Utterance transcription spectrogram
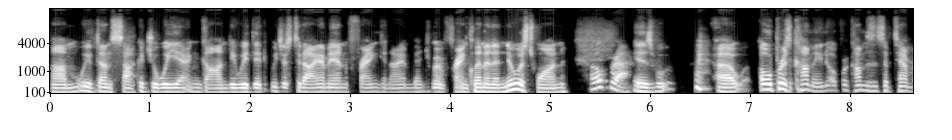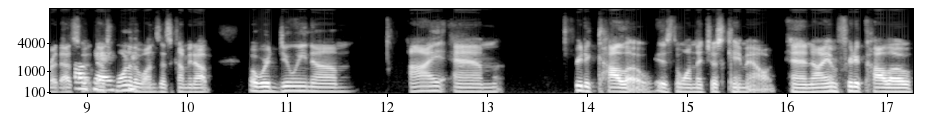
Um, we've done Sacagawea and Gandhi. We did. We just did I am Anne Frank and I am Benjamin Franklin. And the newest one, Oprah, is uh, Oprah's coming. Oprah comes in September. That's okay. that's one of the ones that's coming up. But we're doing um, I am Frida Kahlo is the one that just came out, and I am Frida Kahlo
